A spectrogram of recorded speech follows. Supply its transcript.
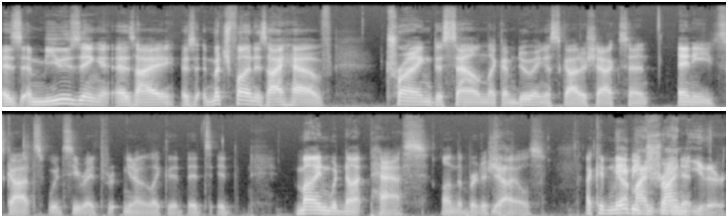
As amusing as I, as much fun as I have trying to sound like I'm doing a Scottish accent, any Scots would see right through. You know, like it, it, it mine would not pass on the British Yeah. Isles. I could maybe yeah, mine, train mine it. either.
